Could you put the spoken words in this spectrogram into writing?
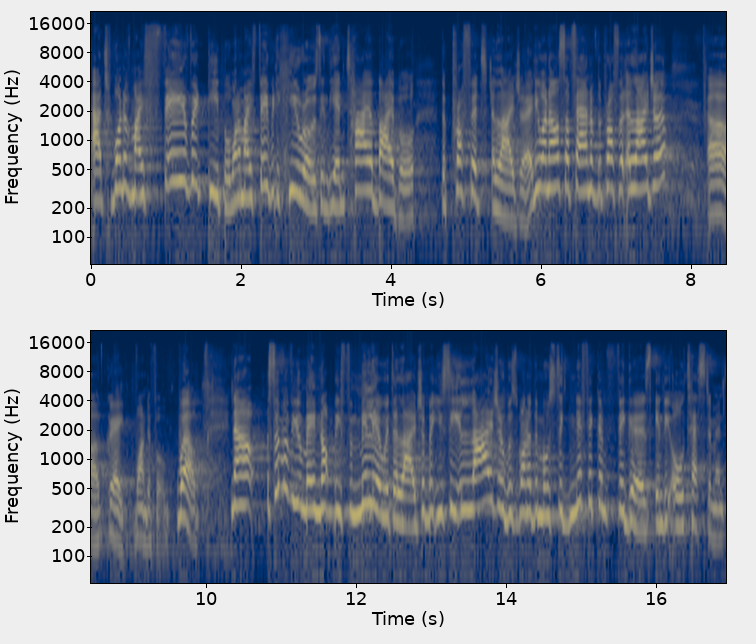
at one of my favorite people, one of my favorite heroes in the entire Bible, the prophet Elijah. Anyone else a fan of the prophet Elijah? Oh, great, wonderful. Well, now, some of you may not be familiar with Elijah, but you see, Elijah was one of the most significant figures in the Old Testament.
